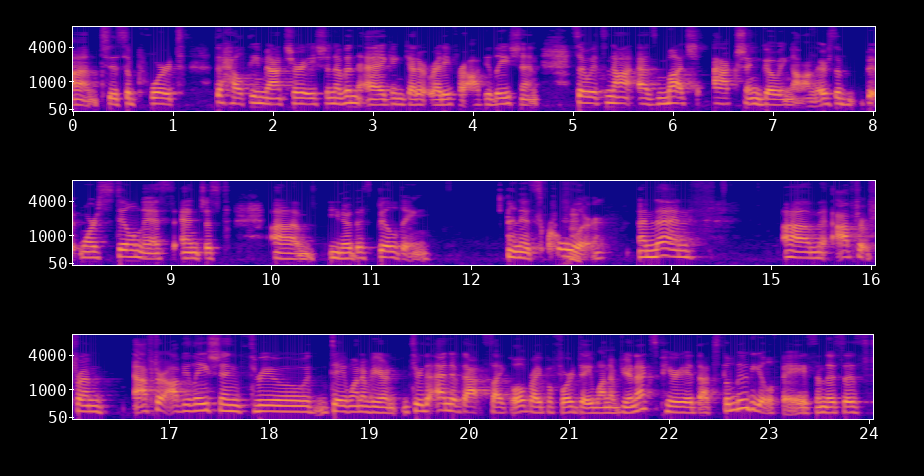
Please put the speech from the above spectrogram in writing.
um, to support the healthy maturation of an egg and get it ready for ovulation. So, it's not as much action going on, there's a bit more stillness and just um, you know this building. And it's cooler. Hmm. and then um, after from after ovulation through day one of your through the end of that cycle right before day one of your next period that's the luteal phase. And this is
